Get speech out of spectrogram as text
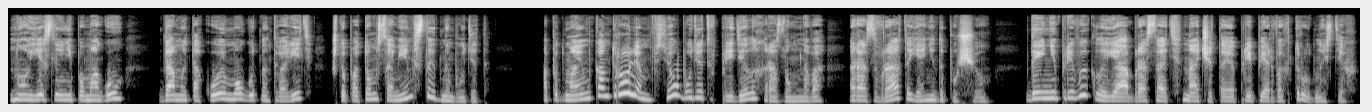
но если не помогу, дамы такое могут натворить, что потом самим стыдно будет. А под моим контролем все будет в пределах разумного. Разврата я не допущу. Да и не привыкла я бросать начатое при первых трудностях.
